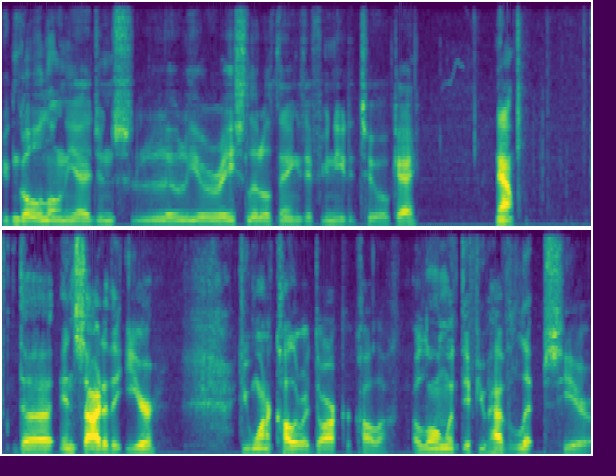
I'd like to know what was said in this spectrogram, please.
you can go along the edge and slowly erase little things if you needed to, okay? Now, the inside of the ear, you want to color a darker color, along with if you have lips here.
